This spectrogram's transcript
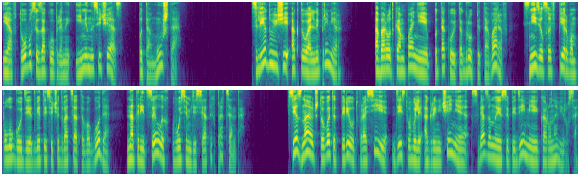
и автобусы закуплены именно сейчас, потому что... Следующий актуальный пример. Оборот компании по такой-то группе товаров снизился в первом полугодии 2020 года на 3,8%. Все знают, что в этот период в России действовали ограничения, связанные с эпидемией коронавируса.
